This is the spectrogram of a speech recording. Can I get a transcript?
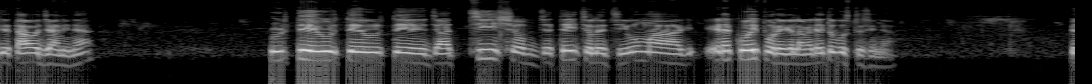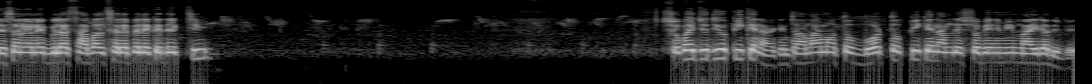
দিয়ে তাও জানি না। উড়তে উড়তে উড়তে যাচ্ছি, সব যেতেই চলেছি। ও মা, এটা কই পড়ে গেলাম? এটাই তো বুঝতেছি না। পেছনে অনেকগুলা সাবাল ছেলে পেলেকে দেখছি। সবাই যদিও পিকে নামে, কিন্তু আমার মতো বট তো পিকে নামলে সব এনিমি মাইরা দিবে।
